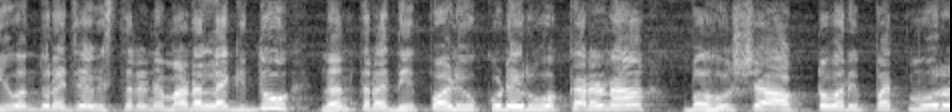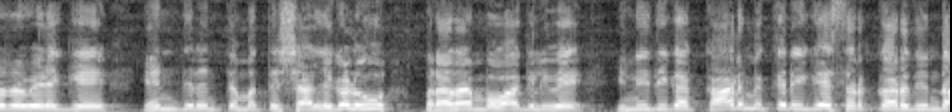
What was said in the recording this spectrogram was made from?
ಈ ಒಂದು ರಜೆ ವಿಸ್ತರಣೆ ಮಾಡಲಾಗಿದ್ದು, ನಂತರ ದೀಪಾವಳಿಯೂ ಕೂಡ ಇರುವ ಕಾರಣ ಬಹುಶಃ ಅಕ್ಟೋಬರ್ ಇಪ್ಪತ್ತ್ ಮೂರರ ವೇಳೆಗೆ ಎಂದಿನಂತೆ ಮತ್ತೆ ಶಾಲೆಗಳು ಪ್ರಾರಂಭವಾಗಲಿವೆ. ಇನ್ನಿದೀಗ ಕಾರ್ಮಿಕರಿಗೆ ಸರ್ಕಾರದಿಂದ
